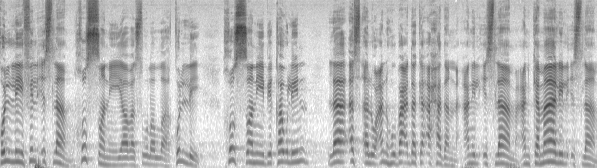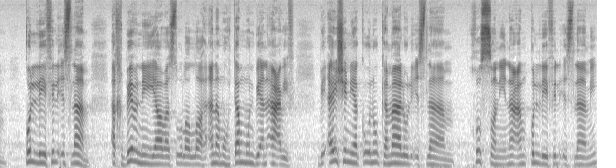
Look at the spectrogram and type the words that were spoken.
قل لي في الإسلام خصني يا رسول الله قل لي خصني بقول لا أسأل عنه بعدك أحدا عن الإسلام عن كمال الإسلام. قل لي في الإسلام. أخبرني يا رسول الله أنا مهتم بأن أعرف بأيش يكون كمال الإسلام. خصني نعم قل لي في الإسلام.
